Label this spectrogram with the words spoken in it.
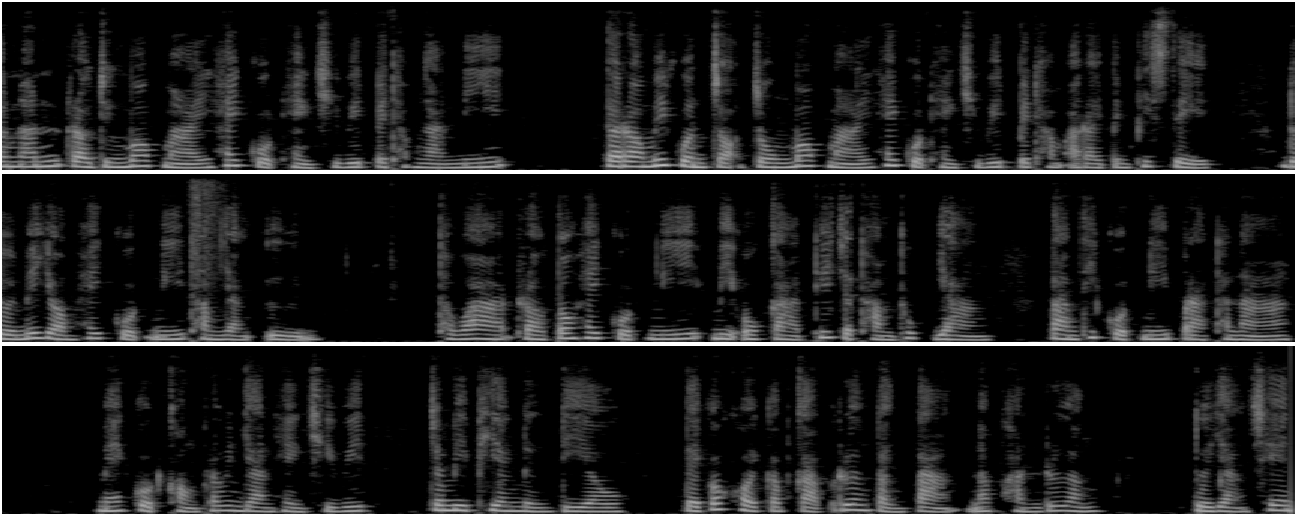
ดังนั้นเราจึงมอบหมายให้กฎแห่งชีวิตไปทำงานนี้ แต่เราไม่ควรเจาะจงมอบหมายให้กฎแห่งชีวิตไปทำอะไรเป็นพิเศษ โดยไม่ยอมให้กฎนี้ทำอย่างอื่น ทว่าเราต้องให้กฎนี้มีโอกาสที่จะทำทุกอย่าง ตามที่กฎนี้ปรารถนา แม้กฎของพระวิญญาณแห่งชีวิตจะมีเพียงหนึ่งเดียว แต่ก็คอยกำกับเรื่องต่างๆ นับพันเรื่อง ตัวอย่างเช่น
